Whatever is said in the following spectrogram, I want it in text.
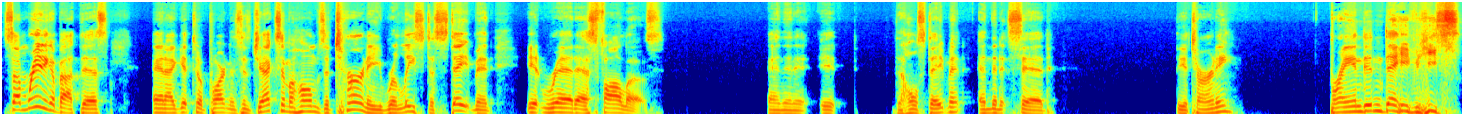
So I'm reading about this, and I get to a part and it says Jackson Mahomes' attorney released a statement. It read as follows, and then it, it the whole statement, and then it said, the attorney, Brandon Davies.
